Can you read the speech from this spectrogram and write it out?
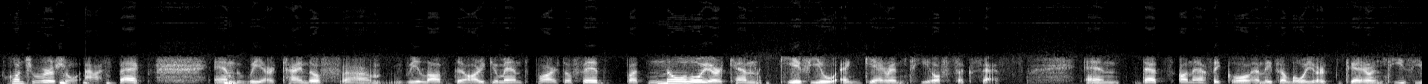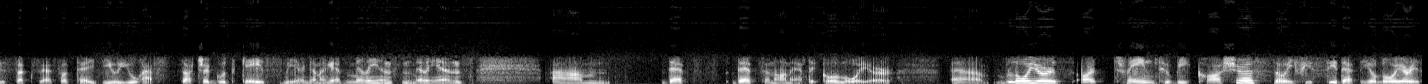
controversial aspect and we are kind of um, we love the argument part of it but no lawyer can give you a guarantee of success and that's unethical and if a lawyer guarantees you success or tells you you have such a good case we are going to get millions and millions um, that's that's an unethical lawyer uh, lawyers are trained to be cautious. So if you see that your lawyer is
